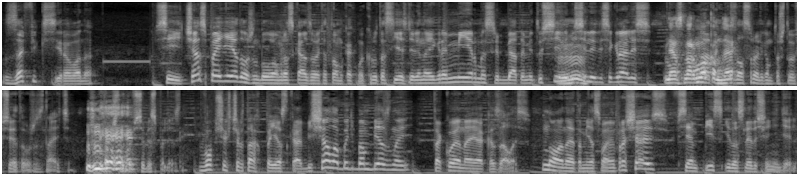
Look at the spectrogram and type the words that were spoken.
Зафиксировано. Сейчас, по идее, я должен был вам рассказывать о том, как мы круто съездили на Игромир, мы с ребятами тусили, Мгм. веселились, игрались. Я с Мармоком, да? опоздал с роликом, то, что вы все это уже знаете. Так что это все бесполезно. В общих чертах поездка обещала быть бомбезной, такой она и оказалась. Ну а на этом я с вами прощаюсь. Всем пис и до следующей недели.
